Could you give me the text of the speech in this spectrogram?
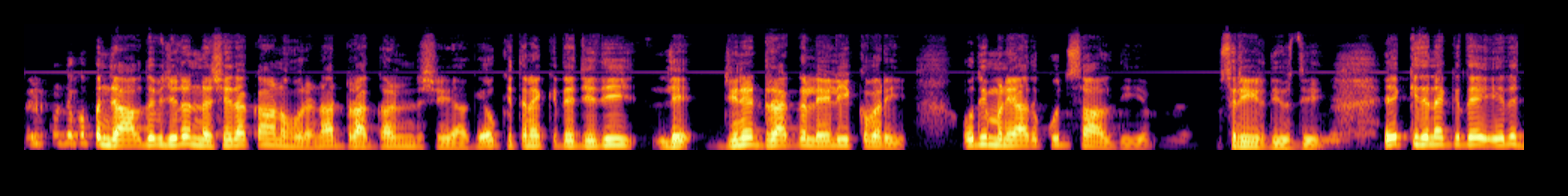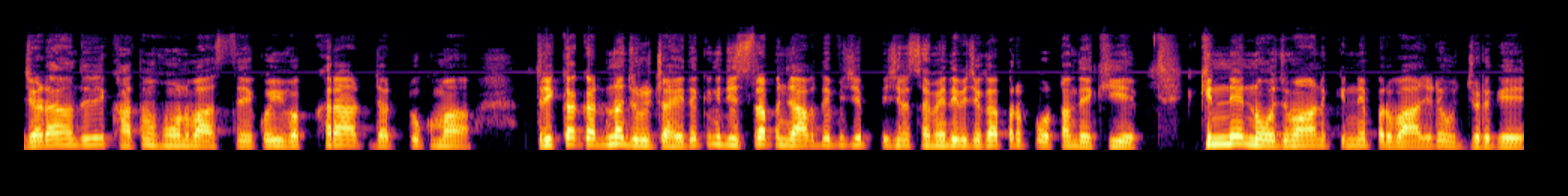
ਬਿਲਕੁਲ, ਦੇਖੋ, ਪੰਜਾਬ ਦੇ ਵਿੱਚ ਜਿਹੜਾ ਨਸ਼ੇ ਦਾ ਕਾਨ ਹੋ ਰਿਹਾ ਨਾ ਡਰੱਗ ਵਾਲੇ ਨਸ਼ੇ ਆ ਗਏ। ਉਹ ਕਿਤੇ ਨਾ ਕਿਤੇ ਜਿਹਦੀ ਜਿਹਨੇ ਡਰੱਗ ਲੈ ਲਈ ਇੱਕ ਵਾਰੀ, ਉਹਦੀ ਮਨਿਆਦ ਕੁਝ ਸਾਲ ਦੀ ਹੈ, ਸਰੀਰ ਦੀ ਉਸਦੀ। ਇਹ ਕਿਤੇ ਨਾ ਕਿਤੇ ਇਹਦੇ ਜੜ੍ਹਾਂ ਉਹਦੇ ਵਿੱਚ ਖਤਮ ਹੋਣ ਵਾਸਤੇ ਕੋਈ ਵੱਖਰਾ ਜਾਂ ਟੁਕਮਾ ਤਰੀਕਾ ਕੱਢਣਾ ਜ਼ਰੂਰ ਚਾਹੀਦਾ, ਕਿਉਂਕਿ ਜਿਸ ਤਰ੍ਹਾਂ ਪੰਜਾਬ ਦੇ ਵਿੱਚ ਪਿਛਲੇ ਸਮੇਂ ਦੇ ਵਿੱਚ ਅਗਰ ਆਪਾਂ ਰਿਪੋਰਟਾਂ ਦੇਖੀਏ, ਕਿੰਨੇ ਨੌਜਵਾਨ, ਕਿੰਨੇ ਪਰਿਵਾਰ ਜਿਹੜੇ ਉੱਜੜ ਗਏ,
